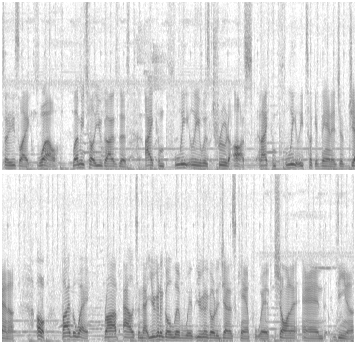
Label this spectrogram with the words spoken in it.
So he's like, well, let me tell you guys this. I completely was true to us, and I completely took advantage of Jenna. Oh, by the way, Rob, Alex, and Matt, you're gonna go live with, you're gonna go to Jenna's camp with Shauna and Dina,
